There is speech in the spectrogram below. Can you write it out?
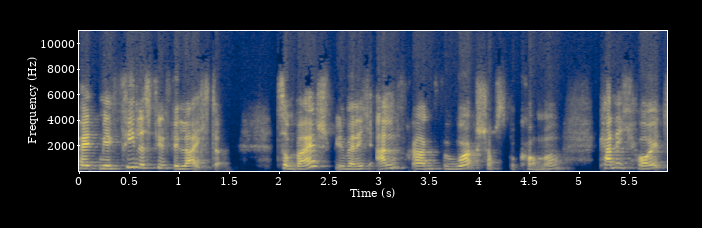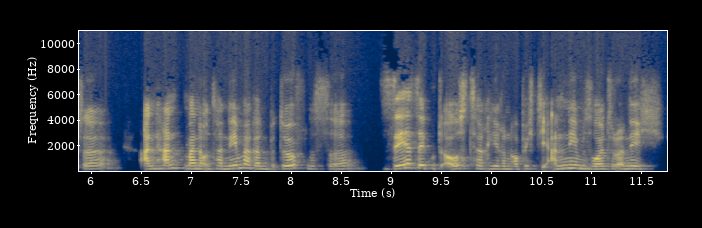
fällt mir vieles viel, viel leichter. Zum Beispiel, wenn ich Anfragen für Workshops bekomme, kann ich heute anhand meiner Unternehmerinnenbedürfnisse sehr, sehr gut austarieren, ob ich die annehmen sollte oder nicht.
